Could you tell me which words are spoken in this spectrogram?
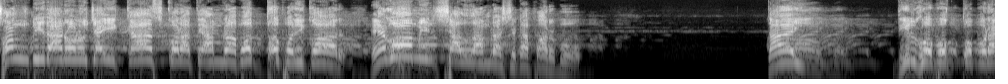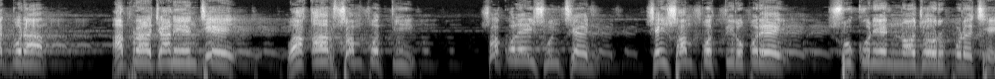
সংবিধান অনুযায়ী কাজ করাতে আমরা বদ্ধপরিকর। এবং ইনশাল্লাহ আমরা সেটা পারব। তাই দীর্ঘ বক্তব্য রাখব না। আপনারা জানেন যে ওয়াকাফ সম্পত্তি সকলেই শুনছেন, সেই সম্পত্তির উপরে শুকুনের নজর পড়েছে।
